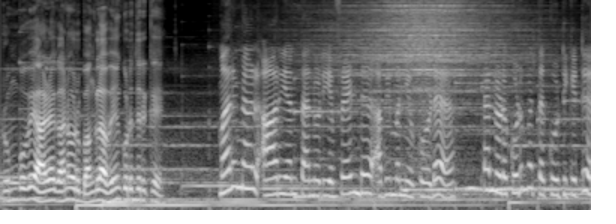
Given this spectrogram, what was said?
ரொம்பவே அழகான ஒரு பங்களாவையும் கொடுத்துருக்கு. மறுநாள் ஆரியன் தன்னுடைய ஃப்ரெண்டு அபிமன்யு கூட தன்னோட குடும்பத்தை கூட்டிக்கிட்டு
